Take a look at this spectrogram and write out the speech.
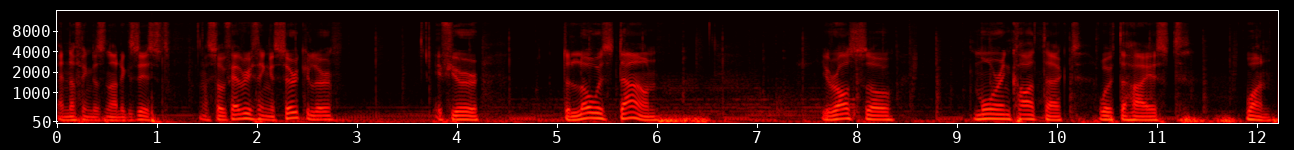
and nothing does not exist. So if everything is circular, if you're the lowest down, you're also more in contact with the highest one.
